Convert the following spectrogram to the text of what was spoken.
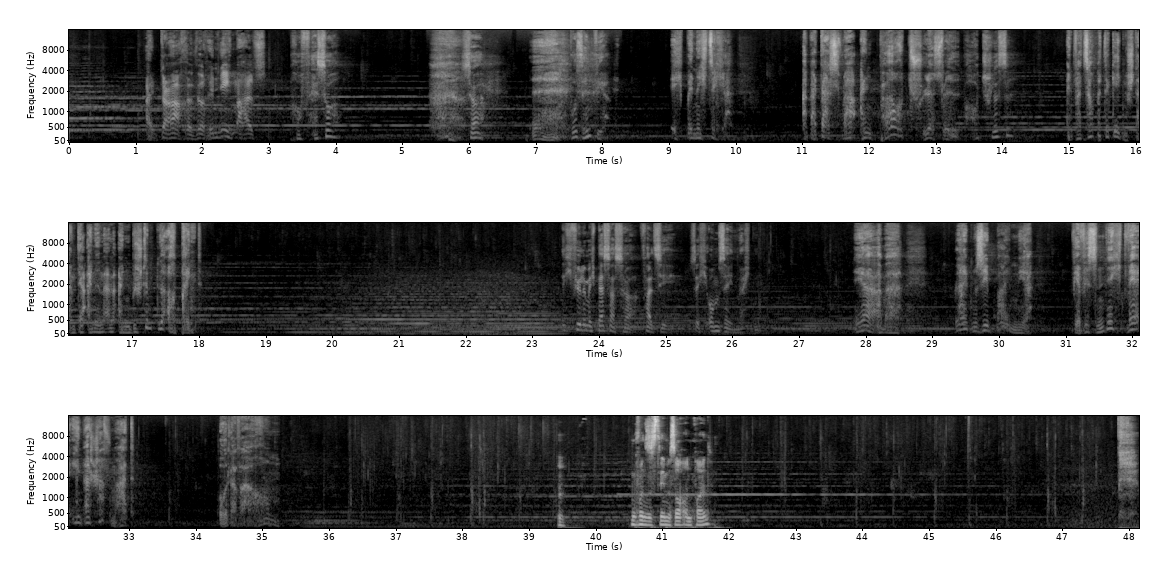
Ein Drache würde niemals... Professor? Sir, wo sind wir? Ich bin nicht sicher. Aber das war ein Portschlüssel. Portschlüssel? Ein verzauberter Gegenstand, der einen an einen bestimmten Ort bringt. Ich fühle mich besser, Sir, falls Sie sich umsehen möchten. Ja, aber bleiben Sie bei mir. Wir wissen nicht, wer ihn erschaffen hat. Oder warum. Ufern-System ist auch on point.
